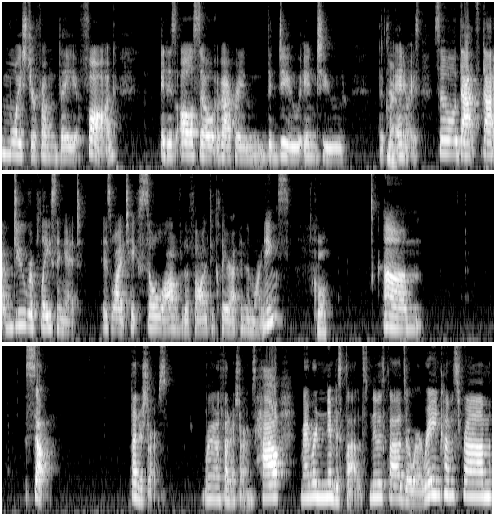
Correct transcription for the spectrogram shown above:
moisture from the fog. It is also evaporating the dew into the cloud. Yeah. Anyways, so that's that dew replacing it is why it takes so long for the fog to clear up in the mornings. Cool. Um, so thunderstorms. We're going to thunderstorms. How? Remember nimbus clouds. Nimbus clouds are where rain comes from.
